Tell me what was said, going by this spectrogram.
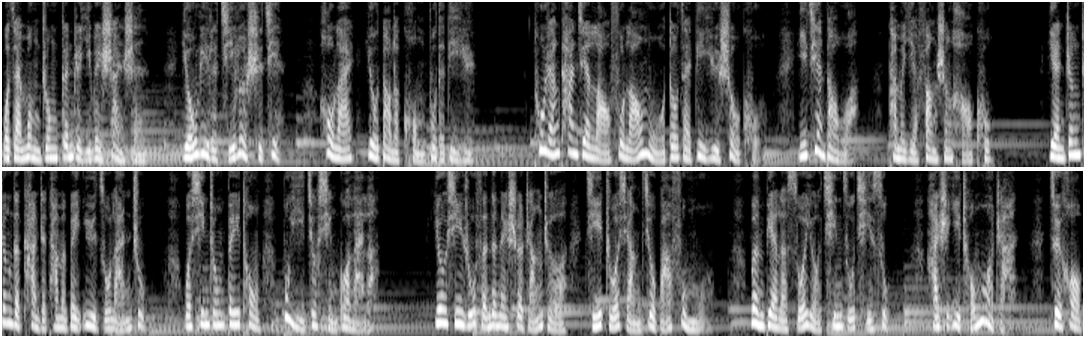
我在梦中跟着一位善神游历了极乐世界，后来又到了恐怖的地狱，突然看见老父老母都在地狱受苦，一见到我，他们也放声嚎哭，眼睁睁地看着他们被狱卒拦住，我心中悲痛不已，就醒过来了。忧心如焚的那舍长者急着想救拔父母，问遍了所有亲族其宿，还是一筹莫展。最后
